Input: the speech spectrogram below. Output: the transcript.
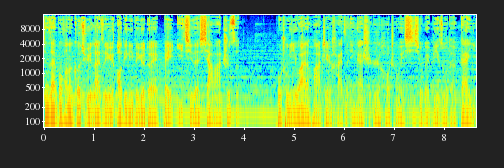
现在播放的歌曲来自于奥地利的乐队被遗弃的夏娃之子。不出意外的话，这个孩子应该是日后成为吸血鬼鼻祖的该隐，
